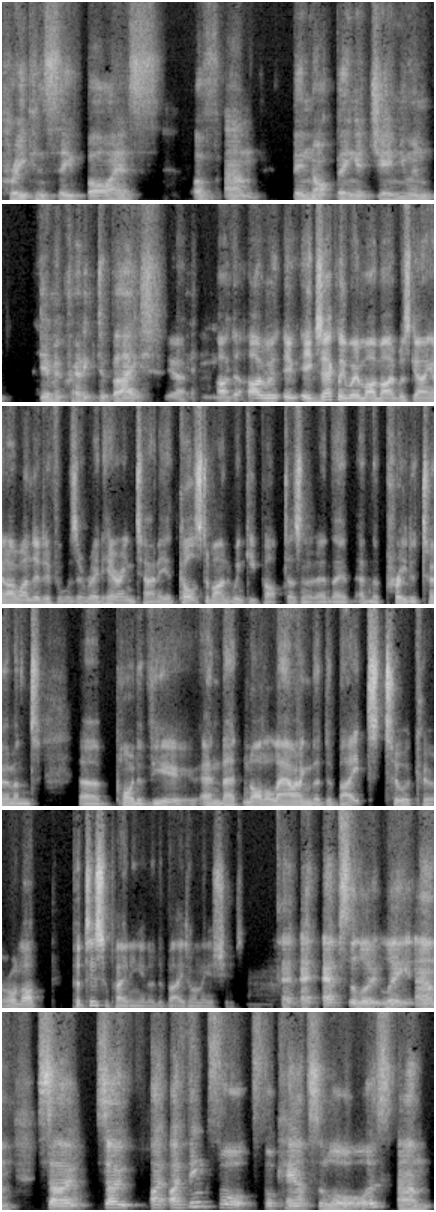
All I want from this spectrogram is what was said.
preconceived bias, of um, there not being a genuine democratic debate. Yeah, I, I, was exactly where my mind was going, and I wondered if it was a red herring, Tony. It calls to mind Winky Pop, doesn't it? And the and the predetermined uh, point of view, and that not allowing the debate to occur or not participating in a debate on the issues. Absolutely. Um, so, so I, I, think for for councillors um,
